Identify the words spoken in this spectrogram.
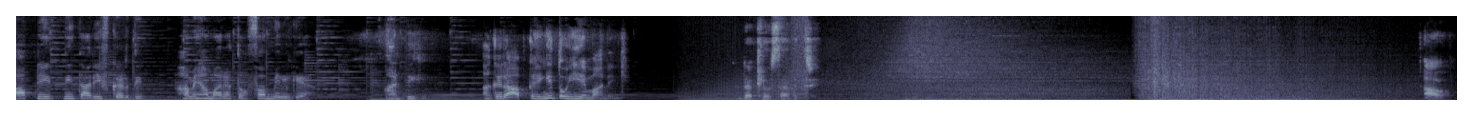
आपने इतनी तारीफ़ कर दी हमें हमारा तोहफा मिल गया। आंटी अगर आप कहेंगे तो ही ये मानेंगे। रख लो सावित्री। Oh.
